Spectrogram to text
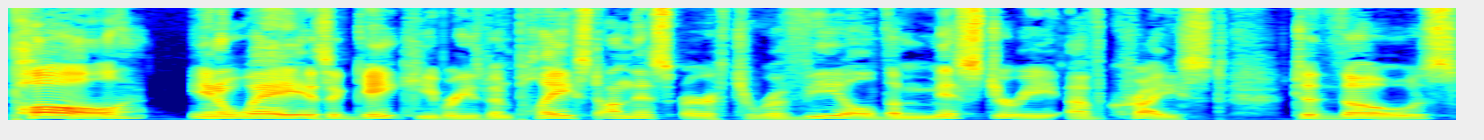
Paul, in a way, is a gatekeeper. He's been placed on this earth to reveal the mystery of Christ to those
